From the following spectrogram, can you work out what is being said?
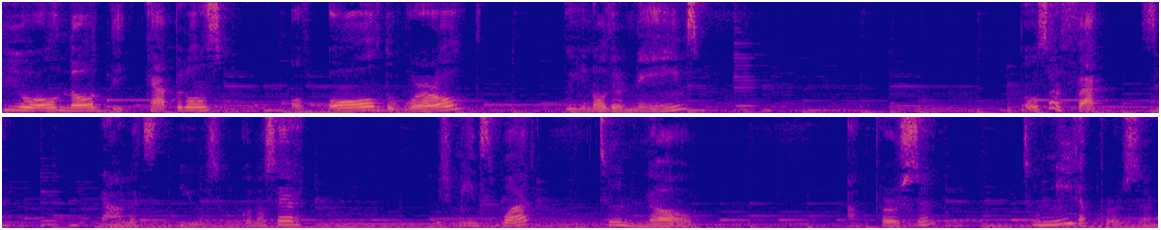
You all know the capitals of all the world? Do you know their names? Those are facts. Now let's use conocer, which means what? To know. A person, to meet a person,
